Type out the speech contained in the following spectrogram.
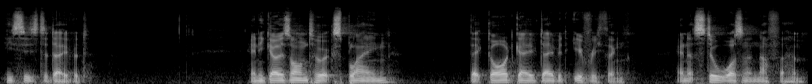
he says to David. And he goes on to explain that God gave David everything, and it still wasn't enough for him.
